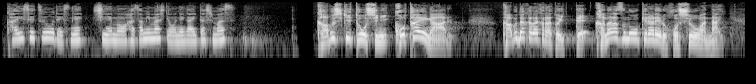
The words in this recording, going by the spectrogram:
解説をですね、CM を挟みましてお願いいたします。株式投資に答えがある。株高だからといって必ず設けられる保証はない。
